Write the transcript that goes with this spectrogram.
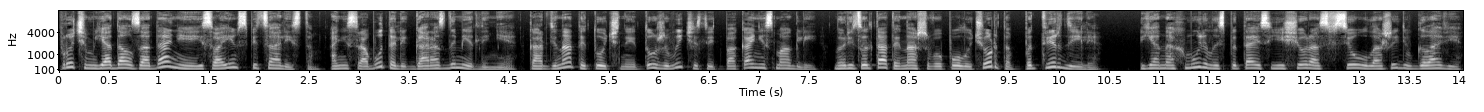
Впрочем, я дал задание и своим специалистам. Они сработали гораздо медленнее. Координаты точные тоже вычислить пока не смогли, но результаты нашего получерта подтвердили. Я нахмурилась, пытаясь еще раз все уложить в голове.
